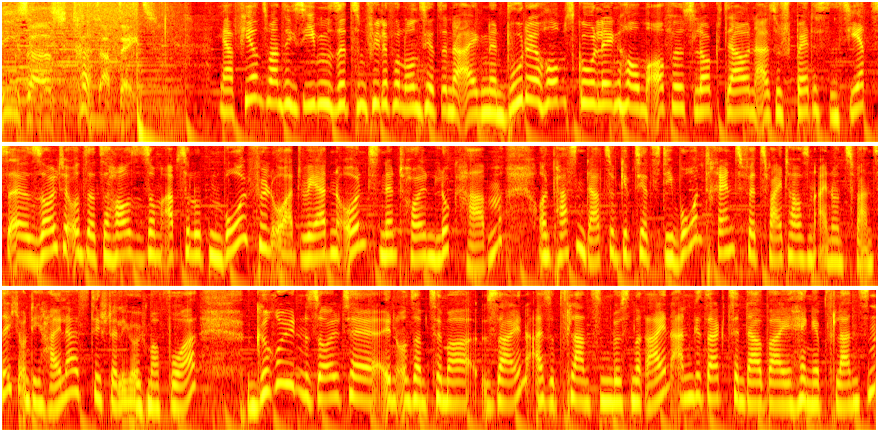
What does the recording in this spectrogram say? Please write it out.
Lisas Trend Update. Ja, 24-7 sitzen viele von uns jetzt in der eigenen Bude. Homeschooling, Homeoffice, Lockdown. Also spätestens jetzt äh, sollte unser Zuhause zum absoluten Wohlfühlort werden und einen tollen Look haben. Und passend dazu gibt's jetzt die Wohntrends für 2021. Und die Highlights, die stelle ich euch mal vor. Grün sollte in unserem Zimmer sein. Also Pflanzen müssen rein. Angesagt sind dabei Hängepflanzen.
